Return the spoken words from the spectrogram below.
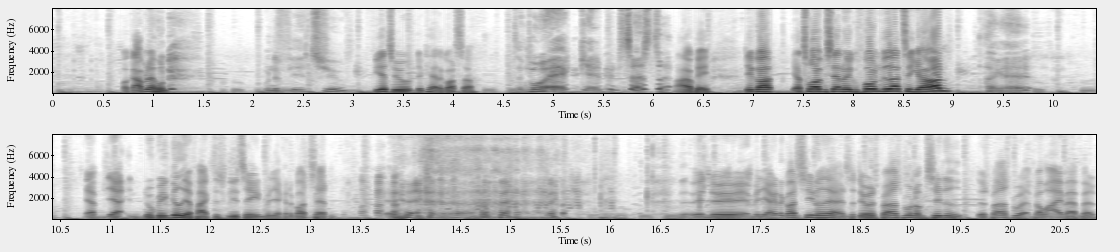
Hvor gammel er hun? Hun er 24. 24. Det kan jeg da godt så. Det må jeg ikke knippe min søster. Nej, okay. Det er godt. Jeg tror, vi sender mikrofonen videre til Jørgen. Okay. Ja, ja, nu vinkede jeg faktisk lige til en, men jeg kan da godt tage den. men, øh, men jeg kan da godt sige noget her. Altså, det er jo et spørgsmål om tillid. Det er et spørgsmål, for mig i hvert fald.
